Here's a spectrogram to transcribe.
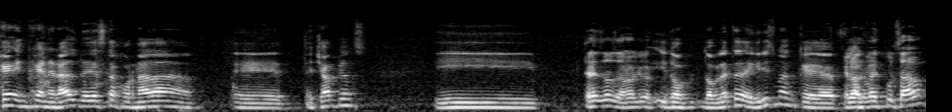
en general de esta jornada eh, de Champions. Y, 3-2 ganó el Liverpool. y do- doblete de Griezmann que Que lo fue expulsado.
